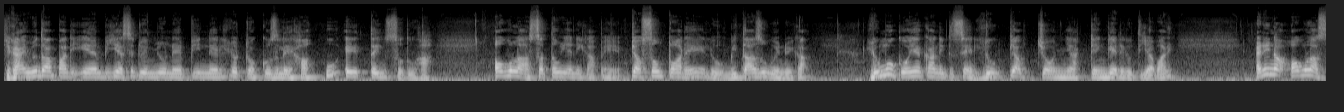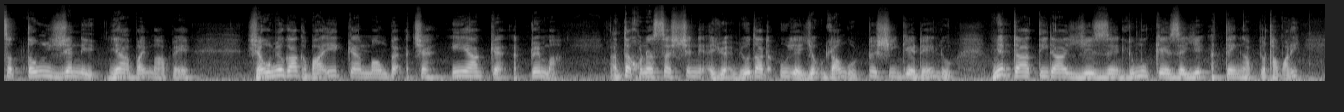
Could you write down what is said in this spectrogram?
ရခိုင်အမျိုးသားပါတီ ANP ရဲ့စစ်တွေမျိုးနယ်ပြည်နယ်လွှတ်တော်ကိုယ်စားလှယ်ဟောင်းဦးအေးသိန်းဆိုသူဟာဩဂုတ်လ23ရက်နေ့ကပဲပျောက်ဆုံးသွားတယ်လို့မိသားစုဝင်တွေကလူမှုကွန်ရက်ကနေတဆင့်လူပျောက်ကြော်ညာတင်ခဲ့တယ်လို့သိရပါတယ်။အဲဒီနောက်ဩဂုတ်လ23ရက်နေ့ညပိုင်းမှာပဲရန်ကုန်မြို့ကကဘာအေးကံမောင်ဘက်အချမ်းအင်းရကန်အတွင်းမှာအသက်88နှစ်အရွယ်အမျိုးသားတဦးရဲ့ရုပ်အလောင်းကိုတွေ့ရှိခဲ့တယ်လို့မြစ်တာတီတာရေစင်လူမှုကယ်ဆယ်ရေးအသင်းကပြောထားပါတယ်။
